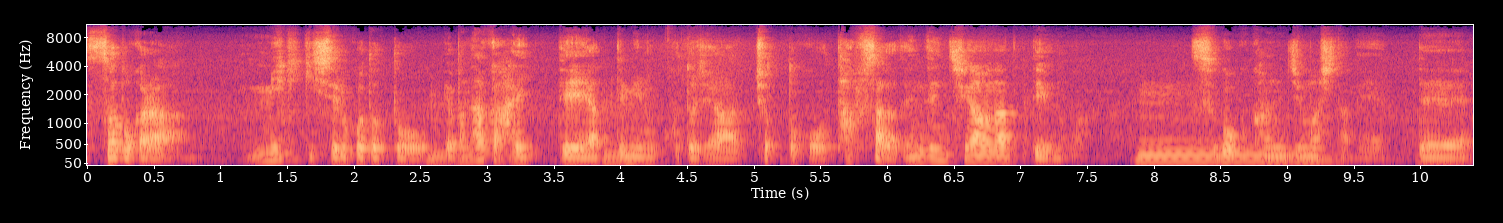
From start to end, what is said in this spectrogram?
外から見聞きしてることと、ん。やっぱ中入ってやってみることじゃ、ちょっとこうタフさが全然違うなっていうのはすごく感じましたね。で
